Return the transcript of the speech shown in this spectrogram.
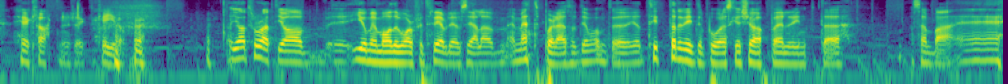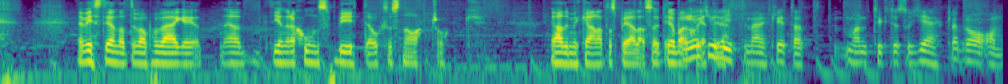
helt klart en ursäkt. Okej då. Jag tror att jag eh, i och med Modern Warfare 3 blev så jävla mätt på det där så jag var inte, jag tittade lite på vad jag ska köpa eller inte. Och sen bara, eh. Jag visste ju ändå att det var på väg ett generationsbyte också snart och jag hade mycket annat att spela så att jag bara det är sket i ju det. lite märkligt att man tyckte så jäkla bra om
